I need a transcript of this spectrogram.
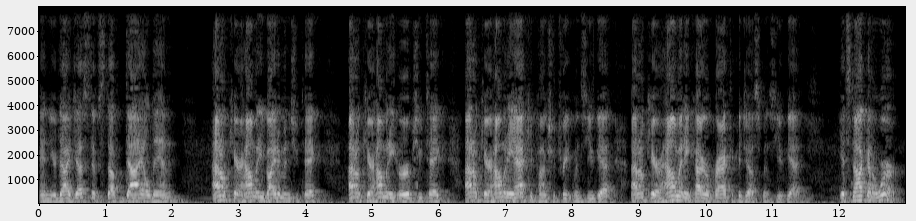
and your digestive stuff dialed in, I don't care how many vitamins you take, I don't care how many herbs you take, I don't care how many acupuncture treatments you get, I don't care how many chiropractic adjustments you get, it's not going to work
